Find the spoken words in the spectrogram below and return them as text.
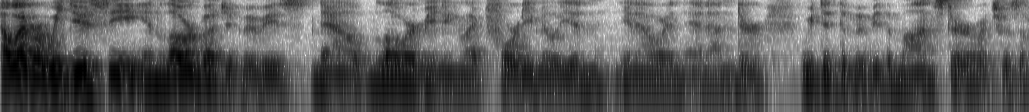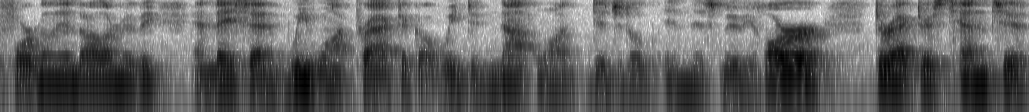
However, we do see in lower budget movies now, lower meaning like 40 million, you know, and, and under. We did the movie The Monster, which was a four million dollar movie, and they said we want practical. We do not want digital in this movie. Horror directors tend to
